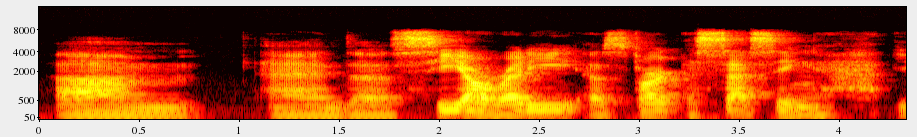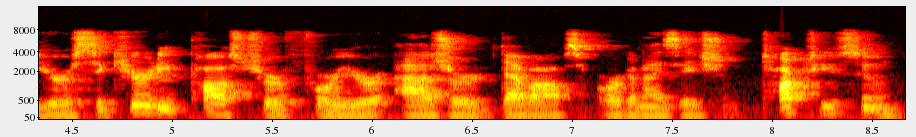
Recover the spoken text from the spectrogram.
Um, and uh, see already uh, start assessing your security posture for your Azure DevOps organization. Talk to you soon.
